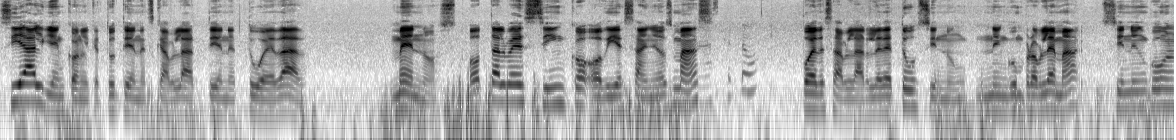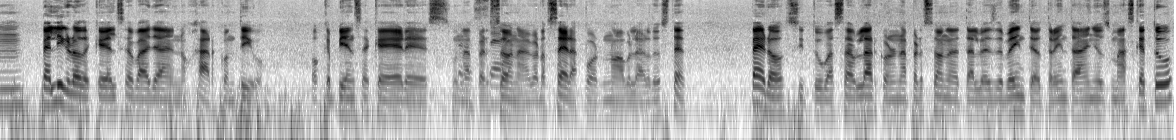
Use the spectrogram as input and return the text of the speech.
Si alguien con el que tú tienes que hablar tiene tu edad menos o tal vez 5 o 10 años más. Puedes hablarle de tú sin un- ningún problema, sin ningún peligro de que él se vaya a enojar contigo o que piense que eres una Grosera. persona grosera por no hablar de usted. Pero si tú vas a hablar con una persona de tal vez de 20 o 30 años más que tú,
